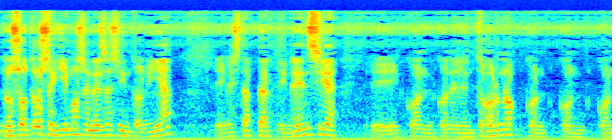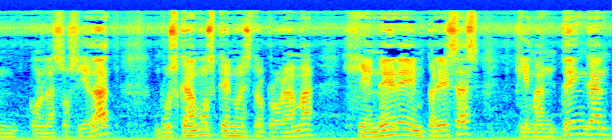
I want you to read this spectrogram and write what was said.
Nosotros seguimos en esa sintonía, en esta pertinencia eh, con, el entorno, con, la sociedad. Buscamos que nuestro programa genere empresas que mantengan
